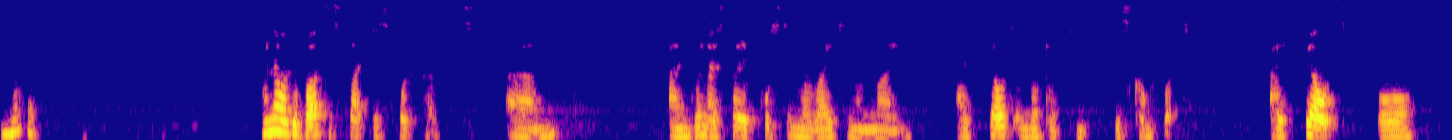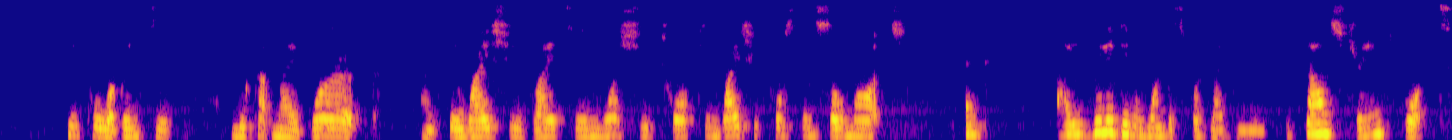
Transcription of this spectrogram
No. When I was about to start this podcast, um, and when I started posting my writing online, I felt a lot of discomfort. I felt or people were going to look at my work and say, why is she writing? What's she talking? Why is she posting so much? And I really didn't want the spotlight on me. It sounds strange, but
